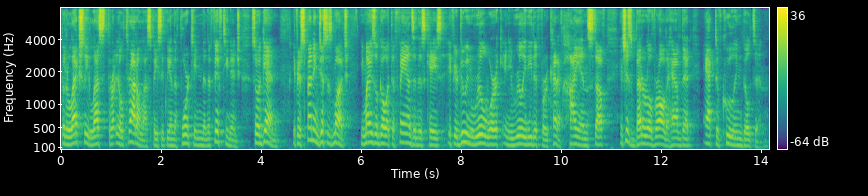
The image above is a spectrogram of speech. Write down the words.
but it'll actually less, it'll throttle less basically in the 14 than the 15 inch. So again, if you're spending just as much, you might as well go with the fans in this case. If you're doing real work and you really need it for kind of high end stuff, it's just better overall to have that active cooling built in.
